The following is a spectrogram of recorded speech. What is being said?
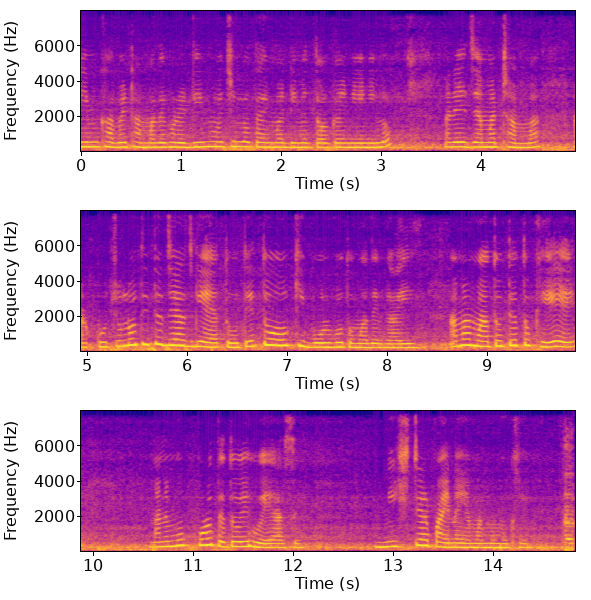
ডিম খাবে, ঠাম্মাদের ঘরে ডিম হয়েছিল, তাই মা ডিমের তরকারি নিয়ে নিল। আর এই যে আমার ঠাম্মা আর কচুলতিতে যে আজকে এত তো কি বলব তোমাদের গাইজ আমার মা তো তেতো খেয়ে মানে মুখ পুরো তেতোই হয়ে আসে মিষ্টি আর পায় নাই আমার মা মুখে আর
